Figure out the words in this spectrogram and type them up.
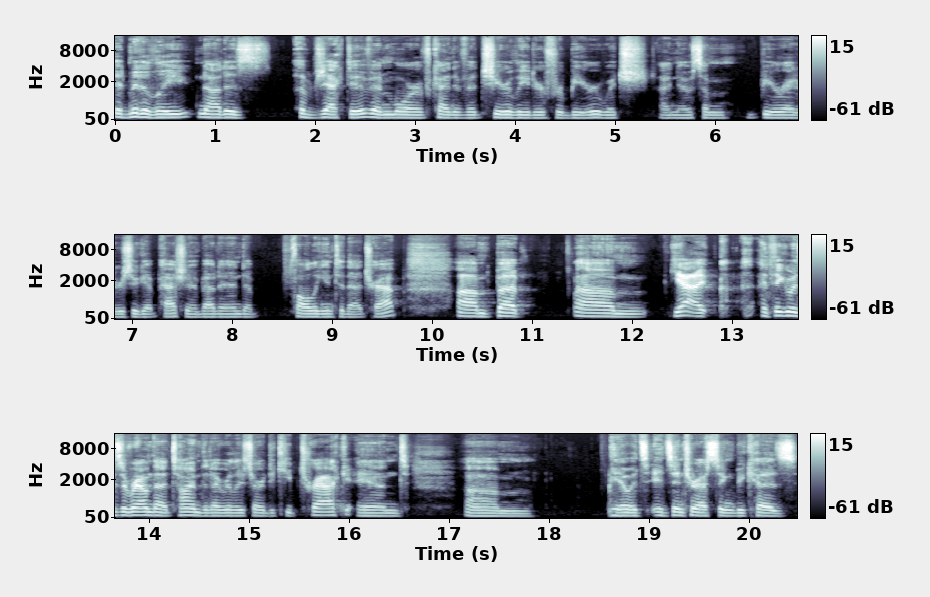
admittedly not as objective and more of kind of a cheerleader for beer, which I know some beer writers who get passionate about it end up falling into that trap. Um, but um, yeah, I, I, think it was around that time that I really started to keep track, and um, you know, it's it's interesting because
